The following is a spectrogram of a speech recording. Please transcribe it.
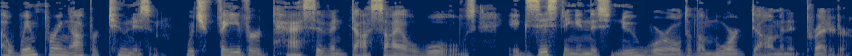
a whimpering opportunism which favored passive and docile wolves existing in this new world of a more dominant predator.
